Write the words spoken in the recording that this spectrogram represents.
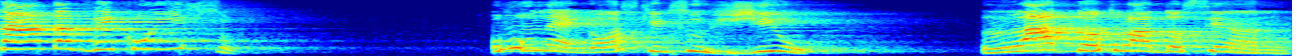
nada a ver com isso. Um negócio que surgiu lá do outro lado do oceano,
